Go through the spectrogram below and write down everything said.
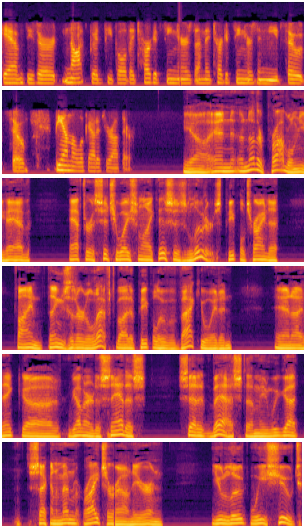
scams. These are not good people. They target seniors and they target seniors in need. So, so be on the lookout if you're out there. Yeah. And another problem you have after a situation like this is looters, people trying to find things that are left by the people who've evacuated. And I think uh, Governor DeSantis said it best. I mean, we've got Second Amendment rights around here, and you loot, we shoot.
